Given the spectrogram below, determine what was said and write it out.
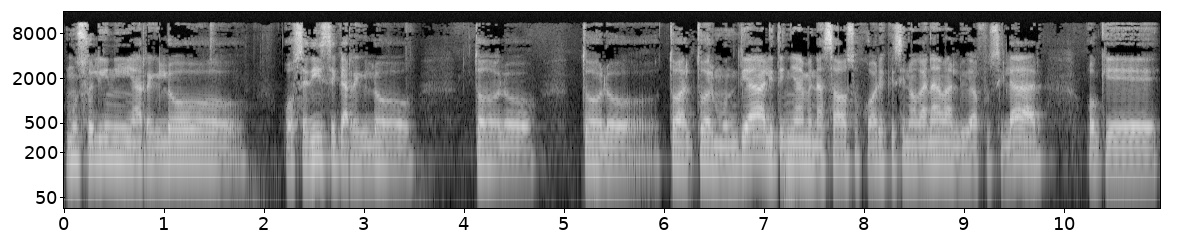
Mussolini arregló o se dice que arregló todo lo todo, lo, todo, todo el mundial y tenía amenazados a sus jugadores que si no ganaban lo iba a fusilar, o que,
